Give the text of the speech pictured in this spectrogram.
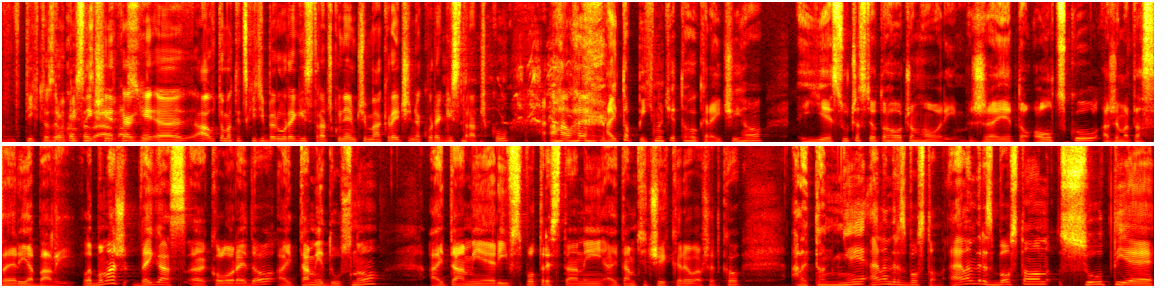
v týchto zemepisných šírkach je, uh, automaticky ti berú registračku, neviem, či má Krejči nejakú registračku, ale Aj to pichnutie toho Krejčího je súčasťou toho, o čom hovorím. Že je to old school a že ma tá séria baví. Lebo máš Vegas eh, Colorado, aj tam je dusno, aj tam je Reeves potrestaný, aj tam tečie krv a všetko. Ale to nie je Islanders Boston. Islanders Boston sú tie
